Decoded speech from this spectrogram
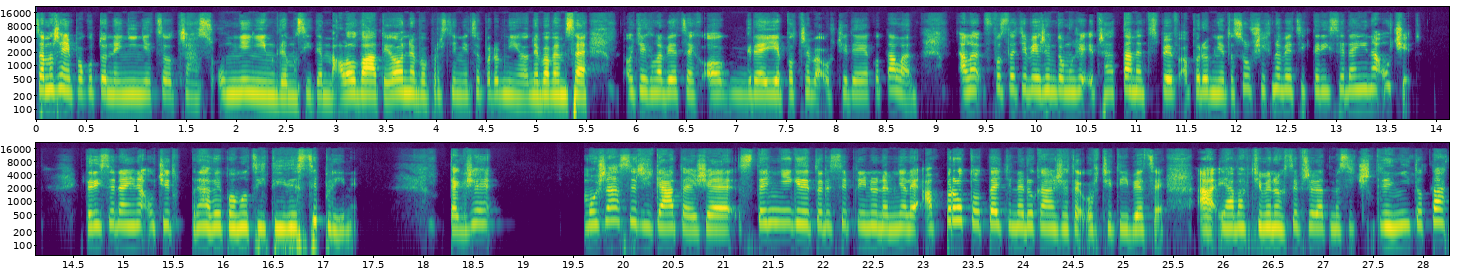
Samozřejmě pokud to není něco třeba s uměním, kde musíte malovat, jo, nebo prostě něco podobného, nebavím se o těchto věcech, o, kde je potřeba určitý jako talent. Ale v podstatě věřím tomu, že i třeba tanec, zpěv a podobně, to jsou všechno věci, které se dají naučit. které se dají naučit právě pomocí té disciplíny. Takže Možná si říkáte, že jste nikdy tu disciplínu neměli a proto teď nedokážete určitý věci. A já vám tím jenom chci předat message, není to tak.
